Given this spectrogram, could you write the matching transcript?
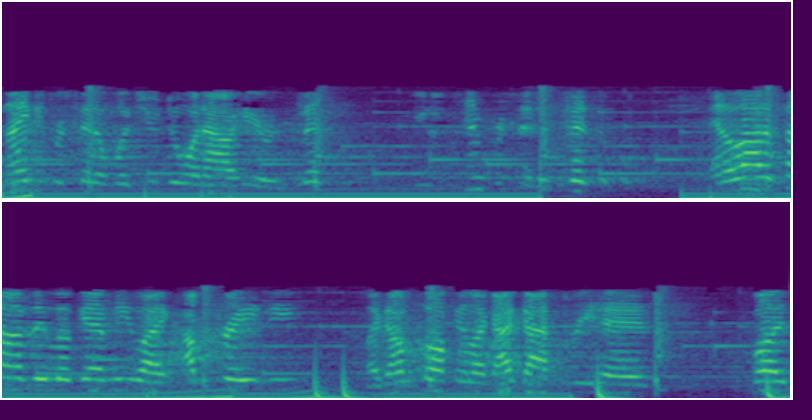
90% of what you're doing out here is mental. You know, 10% is physical. And a lot of times they look at me like I'm crazy, like I'm talking like I got three heads. But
